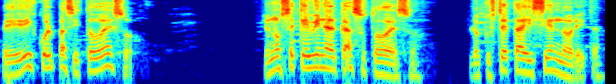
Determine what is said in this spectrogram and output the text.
pedí disculpas y todo eso. Yo no sé qué viene al caso todo eso. Lo que usted está diciendo ahorita.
